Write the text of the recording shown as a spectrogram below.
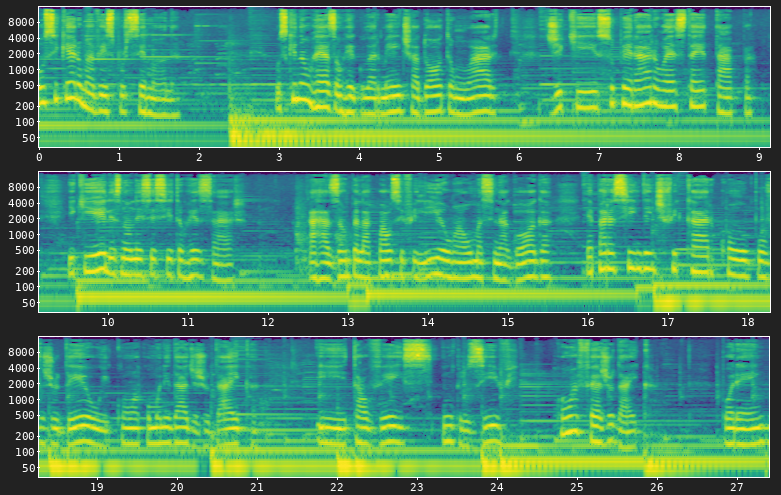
ou sequer uma vez por semana. Os que não rezam regularmente adotam um ar de que superaram esta etapa e que eles não necessitam rezar. A razão pela qual se filiam a uma sinagoga é para se identificar com o povo judeu e com a comunidade judaica e talvez, inclusive, com a fé judaica. Porém,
